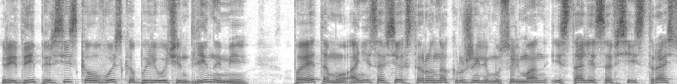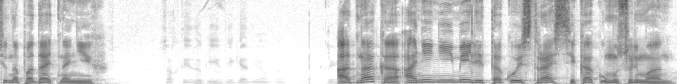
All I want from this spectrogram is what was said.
Ряды персидского войска были очень длинными, поэтому они со всех сторон окружили мусульман и стали со всей страстью нападать на них. Однако они не имели такой страсти, как у мусульман.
